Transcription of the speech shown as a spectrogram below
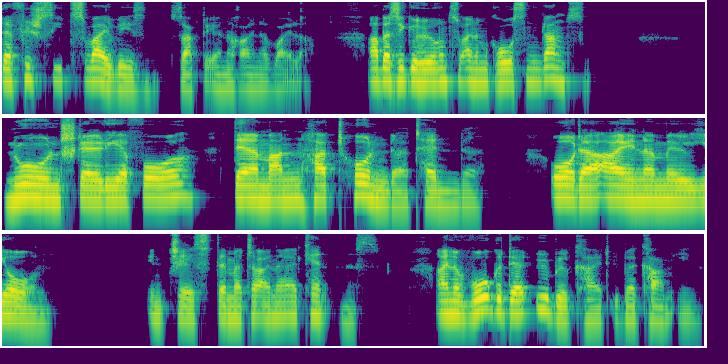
Der Fisch sieht zwei Wesen, sagte er nach einer Weile, aber sie gehören zu einem großen Ganzen. Nun stell dir vor, der Mann hat hundert Hände oder eine Million. In Jace dämmerte eine Erkenntnis. Eine Woge der Übelkeit überkam ihn.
